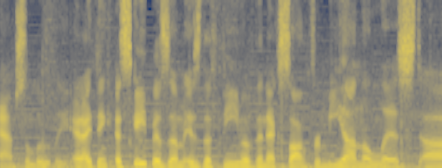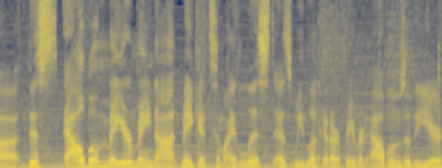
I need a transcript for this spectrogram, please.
Absolutely. And I think escapism is the theme of the next song for me on the list. Uh, this album may or may not make it to my list as we look at our favorite albums of the year,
